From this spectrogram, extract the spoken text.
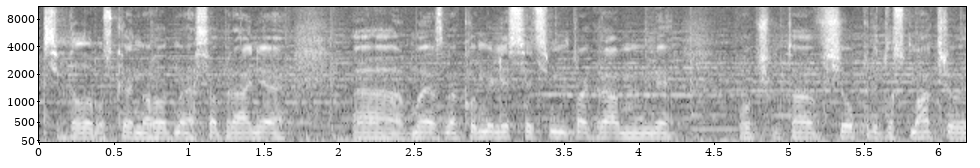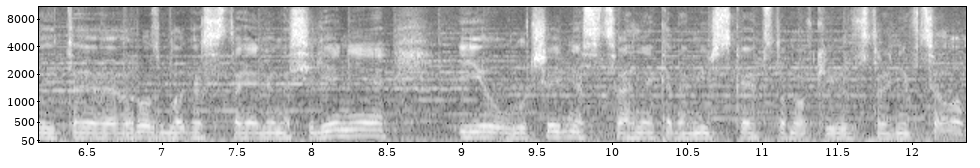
Всебелорусское народное собрание. Э, мы ознакомились с этими программами. В общем-то, все предусматривает э, рост благосостояния населения и улучшение социально-экономической обстановки в стране в целом.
